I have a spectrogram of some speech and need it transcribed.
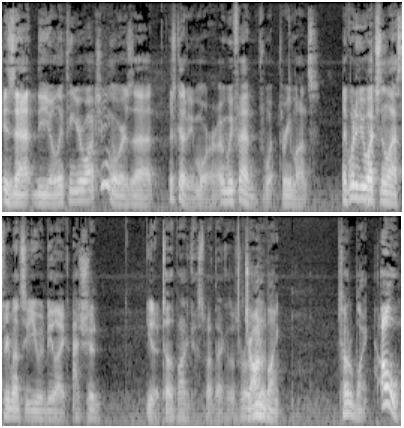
Is that the only thing you're watching, or is that there's got to be more? I mean, we've had what three months. Like, what have you watched in the last three months that you would be like, I should, you know, tell the podcast about that because it's really Jon good. Blank. Total blank. Oh,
